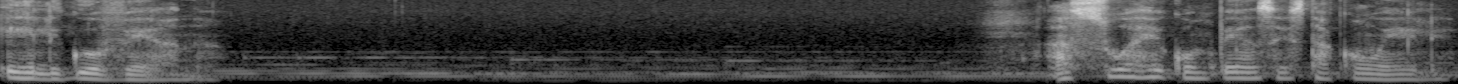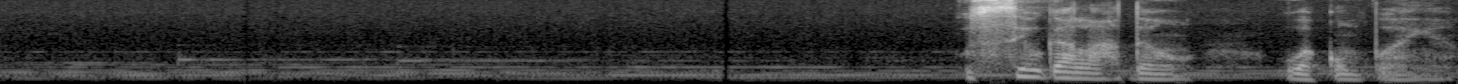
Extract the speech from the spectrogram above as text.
ele governa. A sua recompensa está com ele o seu galardão o acompanha.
